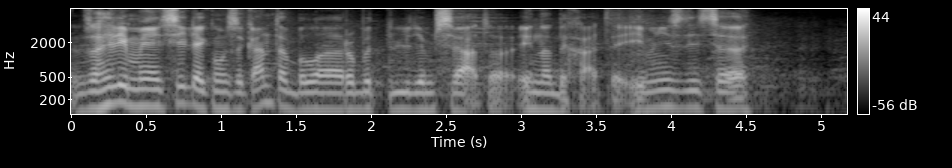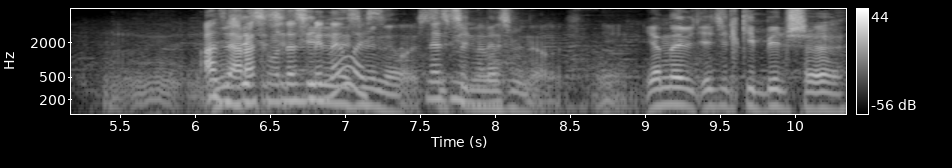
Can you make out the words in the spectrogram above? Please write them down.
Взагалі, моя ціль як музиканта була робити людям свято і надихати. І мені здається. А мені зараз вона змінилась? Не змінилась. Не змінилась. Не змінилась. Ні. Я навіть я тільки більше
